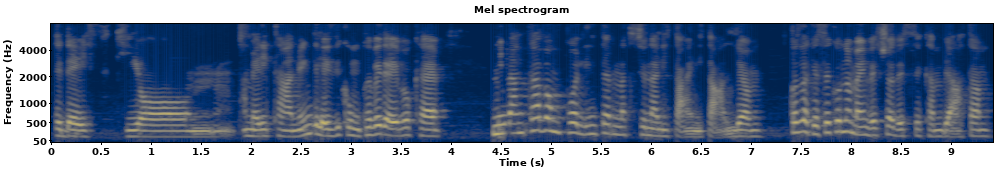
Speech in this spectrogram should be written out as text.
tedeschi o um, americani o inglesi, comunque vedevo che mi mancava un po' l'internazionalità in Italia, cosa che secondo me invece adesso è cambiata,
